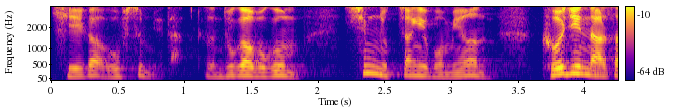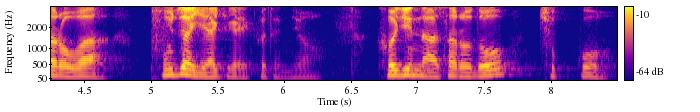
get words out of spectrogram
기회가 없습니다. 그래서 누가복음 16장에 보면 거짓 나사로와 부자 이야기가 있거든요. 거짓 나사로도 죽고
